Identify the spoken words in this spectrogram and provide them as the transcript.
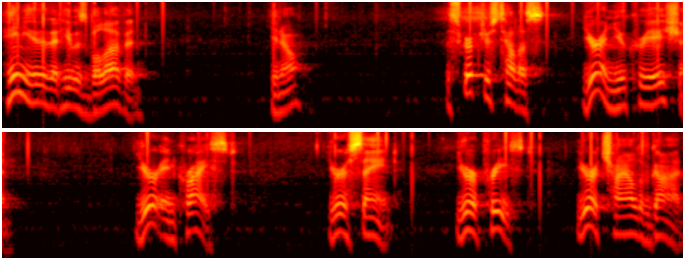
He knew that he was beloved. You know? The scriptures tell us you're a new creation. You're in Christ. You're a saint. You're a priest. You're a child of God.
